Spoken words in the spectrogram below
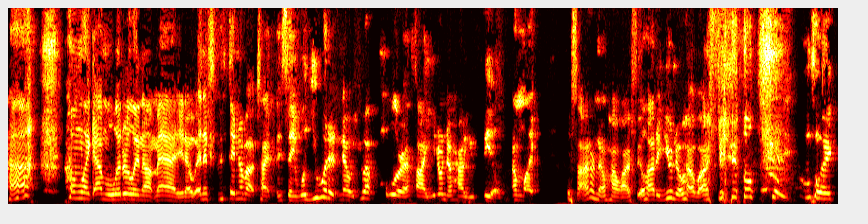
huh? I'm like, I'm literally not mad, you know. And if they know about type, they say, well, you wouldn't know. You have polar FI. You don't know how you feel. I'm like, if I don't know how I feel, how do you know how I feel? I'm like,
